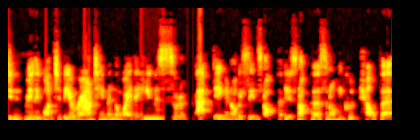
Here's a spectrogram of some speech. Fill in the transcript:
didn't really want to be around him in the way that he mm. was sort of acting and obviously it's not it's not personal he couldn't help it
